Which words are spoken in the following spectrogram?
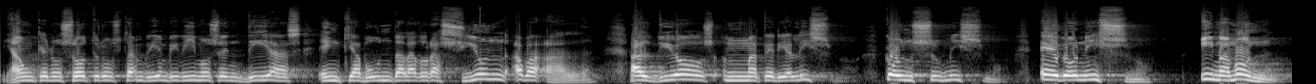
Y aunque nosotros también vivimos en días en que abunda la adoración a Baal, al Dios materialismo, consumismo, hedonismo y mamón.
